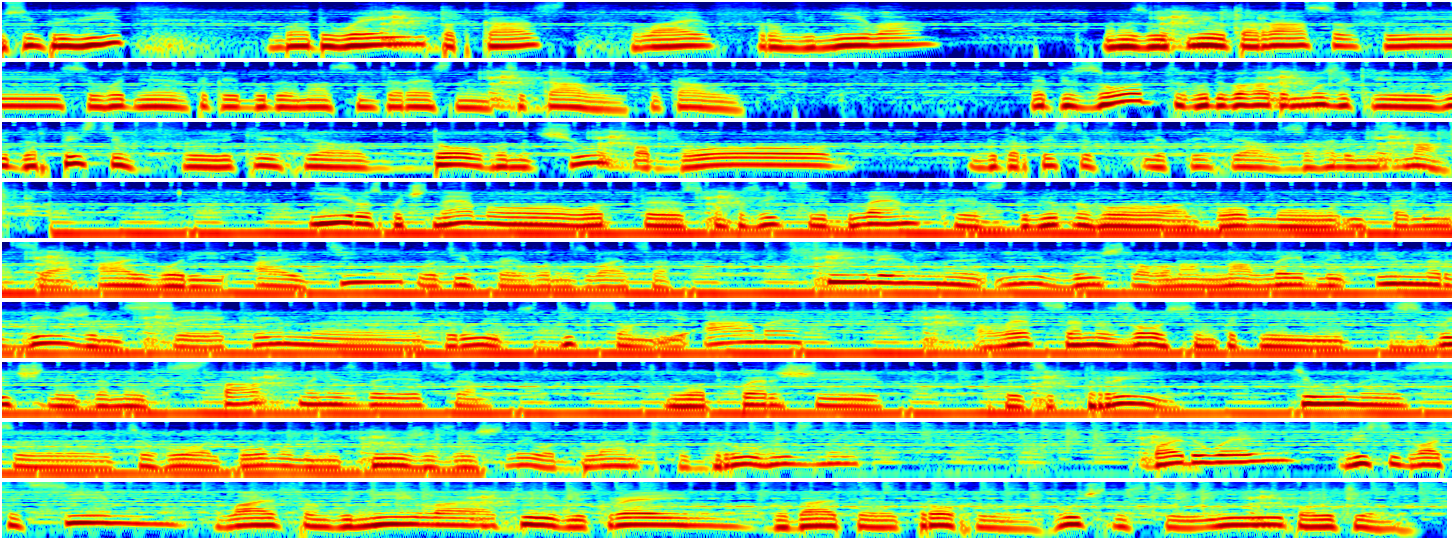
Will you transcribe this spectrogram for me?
Усім привіт! By the way, подкаст Live from Вініла. Мене звуть Ніл Тарасов, і сьогодні такий буде у нас інтересний, цікавий, цікавий епізод. Буде багато музики від артистів, яких я довго не чув, або від артистів, яких я взагалі не знав. І розпочнемо от е, з композиції Blank з дебютного альбому італійця Ivory IT. Платівка його називається Feeling, і вийшла вона на лейблі Inner Visions, яким е, керують Діксон і Аме. Але це не зовсім такий звичний для них став, мені здається. І от перші здається, три тюни з е, цього альбому мені дуже зайшли. От Blank це другий з них. By the way, 227, Live from Вініла, Київ, Ukraine. Додайте трохи гучності і полетіли.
